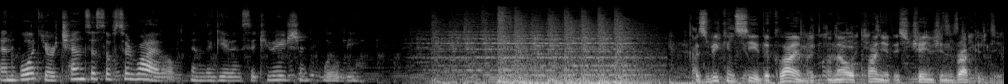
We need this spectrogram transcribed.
and what your chances of survival in the given situation will be. As we can see, the climate on our planet is changing rapidly.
